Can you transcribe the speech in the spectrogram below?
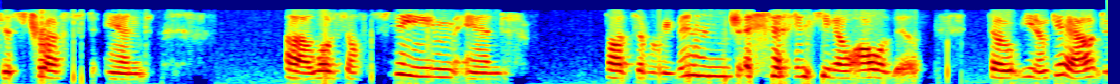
distrust and uh, low self-esteem and thoughts of revenge and you know all of this. So you know, get out, do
